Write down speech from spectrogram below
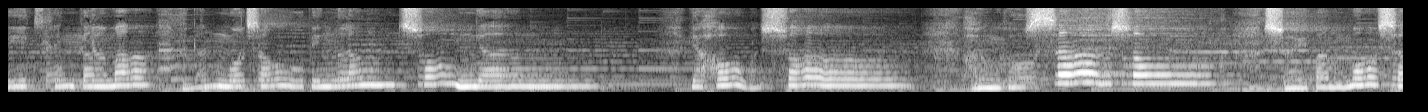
以听见吗？跟我走遍冷中人，也好还爽，幸好生疏，谁伴我上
